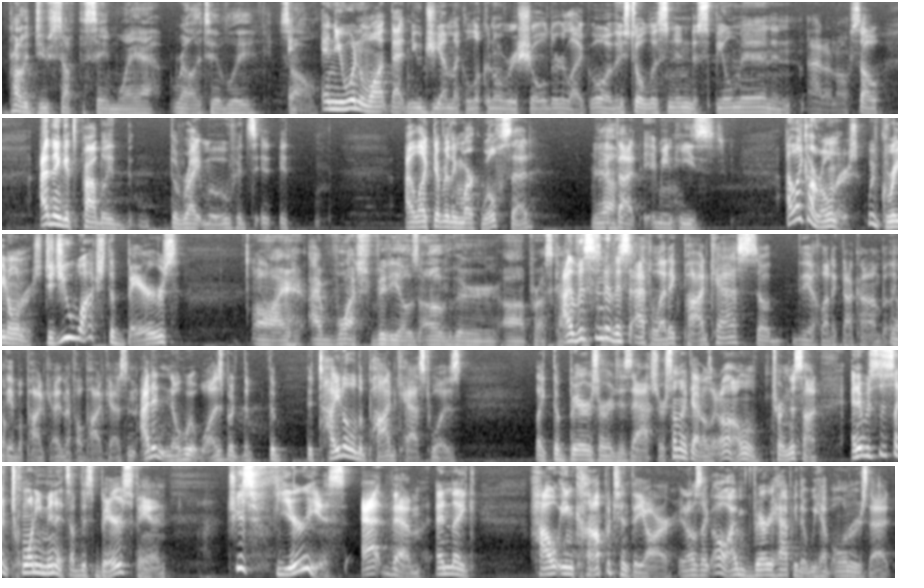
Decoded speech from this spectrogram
probably do stuff the same way uh, relatively. So And you wouldn't want that new GM like looking over his shoulder, like, oh, are they still listening to Spielman? And I don't know. So I think it's probably the right move. It's it. it I liked everything Mark Wilf said. Yeah, I thought. I mean, he's. I like our owners. We have great owners. Did you watch the Bears? oh, I I've watched videos of their uh, press conference. I listened to this athletic podcast, so theathletic.com, but like they have a podcast, NFL podcast, and I didn't know who it was, but the, the, the title of the podcast was like the Bears are a disaster, or something like that. I was like, oh, I'll turn this on. And it was just like 20 minutes of this Bears fan just furious at them and like how incompetent they are. And I was like, oh, I'm very happy that we have owners that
